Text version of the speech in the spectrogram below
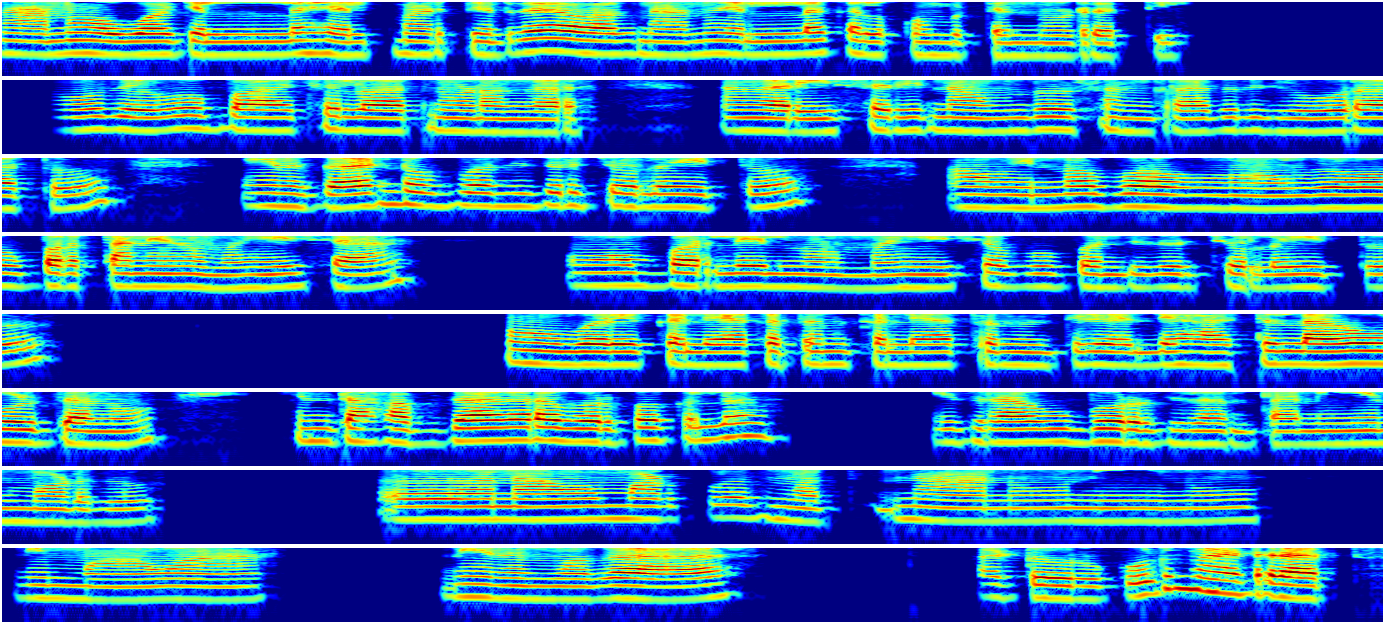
ನಾನು ಅವಾಗೆಲ್ಲ ಹೆಲ್ಪ್ ಮಾಡ್ತೀನಿ ರೀ ಅವಾಗ ನಾನು ಎಲ್ಲ ಕಲ್ಕೊಂಡ್ಬಿಟ್ಟೆ ನೋಡ್ರತಿ ಹೌದೇವ ಭಾಳ ಚಲೋ ಆತು ನೋಡಂಗಾರ ಹಂಗಾರೆ. ಈ ಸರಿ ನಮ್ದು ಸಂಕ್ರಾಂತಿ ಜೋರಾತು. ನೀನು ಗಂಡ ಒಬ್ಬ ಬಂದಿದ್ರೆ ಚಲೋ ಇತ್ತು. ಅವ ಇನ್ನೊಬ್ಬ ಅವಾಗ ಬರ್ತಾನೆ ಮಹೇಶ. ಅವ ಬರ್ಲಿಲ್ಲ ನೋಡಿ, ಮಹೇಶ ಒಬ್ಬ ಬಂದಿದ್ರೆ ಚಲೋ ಇತ್ತು. ಬರೀ ಕಲಿಯಾಕತನ ಕಲಿಯಾಕತನ ಅಂತೇಳಿ ಅಲ್ಲಿ ಹಾಸ್ಟೆಲ್ದಾಗ ಉಳ್ದಾನು. ಇಂಥ ಹಬ್ದಾಗಾರ ಬರ್ಬೇಕಲ್ಲ, ಇದ್ರಾಗೂ ಬರೋದಿಲ್ಲ ಅಂತ. ಏನು ಮಾಡೋದು? ನಾವು ಮಾಡ್ಕೊಳ್ಳೋದು ಮತ್ತೆ ನಾನು, ನೀನು ನಿಮ್ಮ ಮಾವ, ನಿನ್ನ ಮಗ ಅಟೋರು ಕೂಡ ಮಾಡ್ರಿ ಆತು.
